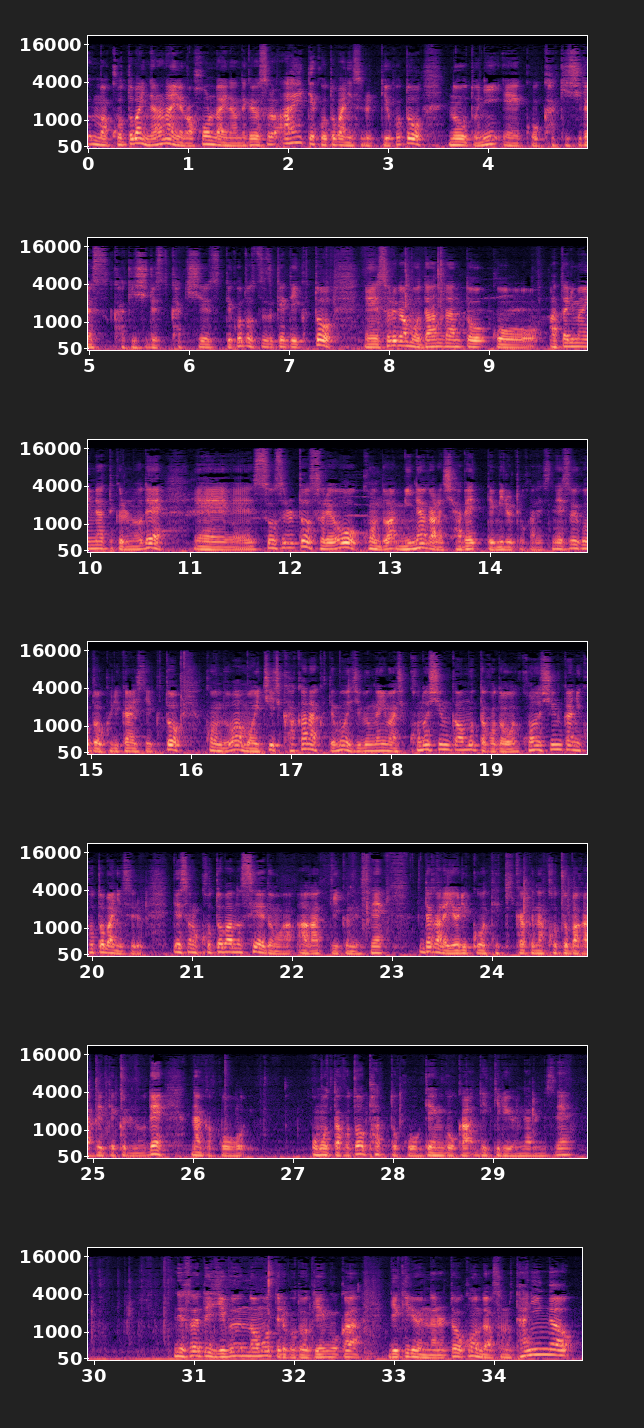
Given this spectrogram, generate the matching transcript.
まあ、言葉にならないのが本来なんだけど、それをあえて言葉にするっていうことをノートに、えー、こう書き記す、書き記す、書き記すっていうことを続けていくと、えー、それがもうだんだんとこう当たり前になってくるので、えー、そうするとそれを今度は見ながら喋ってみるとかですね、そういうことを繰り返していくと、今度はもういちいち書かなくても自分が今この瞬間思ったことをこの瞬間に言葉にする。で、その言葉の精度が上がっていくんですね。だからよりこう的確な言葉が出てくるので、なんかこう、思ったことをパッとこう言語化できるようになるんですね。で、そうやって自分の思ってることを言語化できるようになると、今度はその他人が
